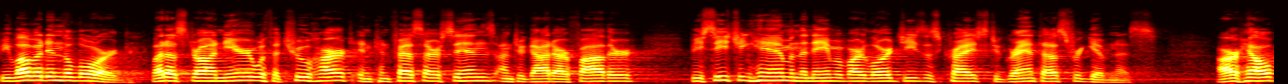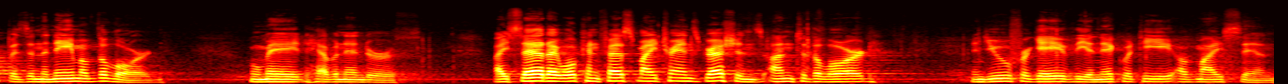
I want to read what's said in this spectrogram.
Beloved in the Lord, let us draw near with a true heart and confess our sins unto God our Father, beseeching Him in the name of our Lord Jesus Christ to grant us forgiveness. Our help is in the name of the Lord, who made heaven and earth. I said, I will confess my transgressions unto the Lord, and you forgave the iniquity of my sin.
